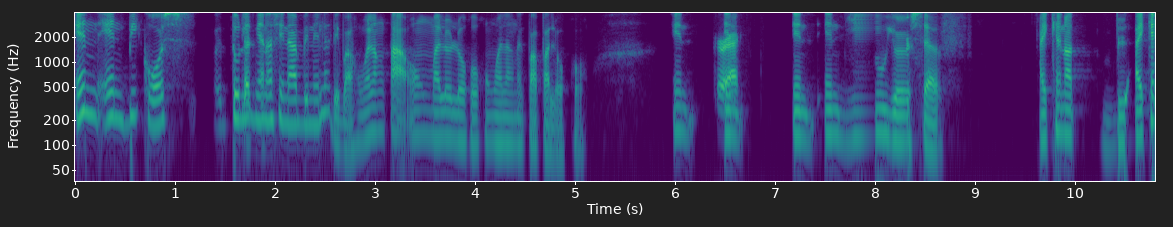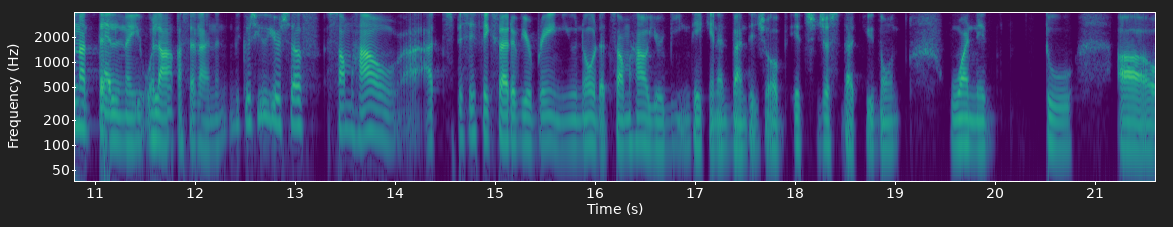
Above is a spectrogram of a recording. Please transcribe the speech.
And and because tulad nga na sinabi nila, 'di ba? Walang taong maloloko kung walang nagpapaloko. And Correct. and and and you yourself I cannot I cannot tell na wala kang kasalanan because you yourself somehow at specific side of your brain you know that somehow you're being taken advantage of it's just that you don't want it to uh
